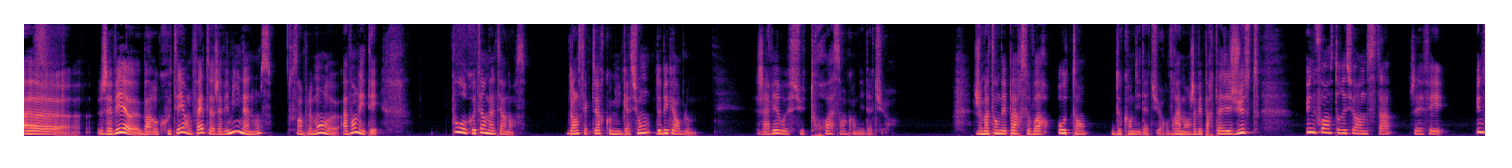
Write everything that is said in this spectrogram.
j'avais bah, recruté en fait, j'avais mis une annonce tout simplement euh, avant l'été, pour recruter en alternance, dans le secteur communication de Baker Bloom. J'avais reçu 300 candidatures. Je m'attendais pas à recevoir autant de candidatures, vraiment. J'avais partagé juste une fois un sur Insta, j'avais fait une,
